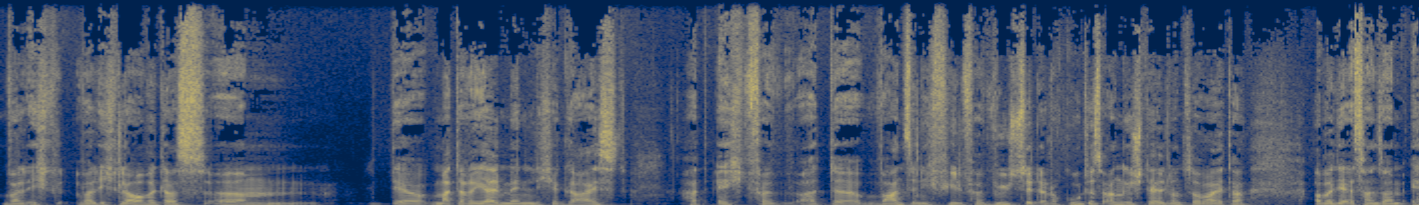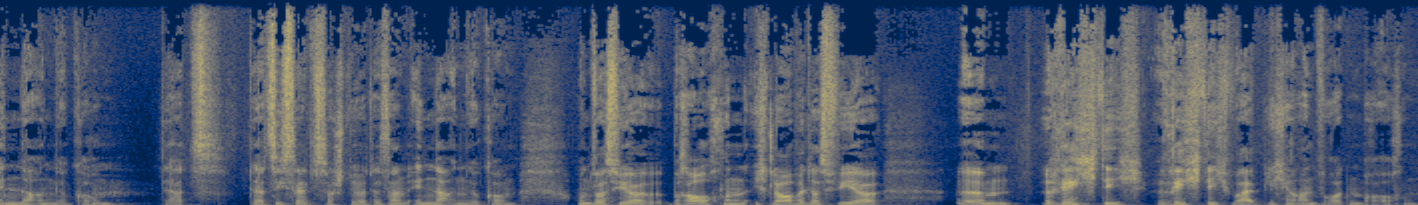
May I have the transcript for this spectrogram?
Weil ich, weil ich glaube, dass ähm, der materiell männliche Geist hat echt hat äh, wahnsinnig viel verwüstet, er hat auch Gutes angestellt und so weiter, aber der ist an seinem Ende angekommen. Der hat, der hat sich selbst zerstört, der ist am Ende angekommen. Und was wir brauchen, ich glaube, dass wir ähm, richtig, richtig weibliche Antworten brauchen.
